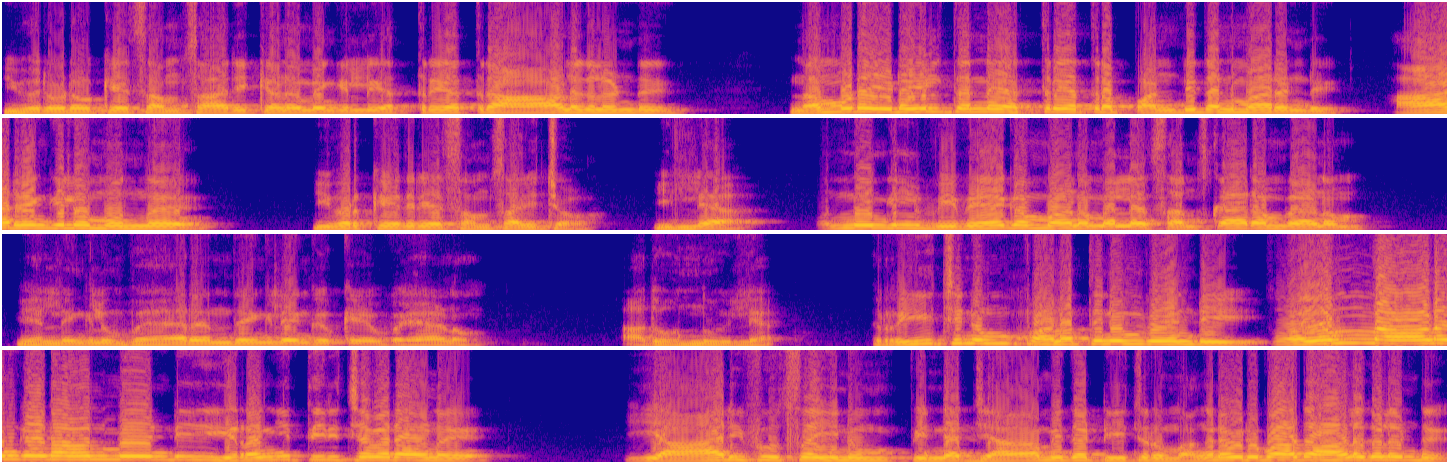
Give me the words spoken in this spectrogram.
ഇവരോടൊക്കെ സംസാരിക്കണമെങ്കിൽ എത്രയെത്ര ആളുകളുണ്ട്. നമ്മുടെ ഇടയിൽ തന്നെ എത്രയെത്ര പണ്ഡിതന്മാരുണ്ട്. ആരെങ്കിലും ഒന്ന് ഇവർക്കെതിരെ സംസാരിച്ചോ? ഇല്ല. ഒന്നെങ്കിൽ വിവേകം വേണം അല്ലെ സംസ്കാരം വേണം അല്ലെങ്കിലും വേറെ എന്തെങ്കിലുമൊക്കെ വേണം. അതൊന്നുമില്ല. റീച്ചിനും പണത്തിനും വേണ്ടി സ്വയം നാണം കെടാൻ വേണ്ടി ഇറങ്ങി തിരിച്ചവരാണ് ഈ ആരിഫ് ഹുസൈനും പിന്നെ ജാമിത ടീച്ചറും. അങ്ങനെ ഒരുപാട് ആളുകളുണ്ട്.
